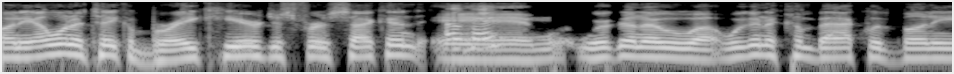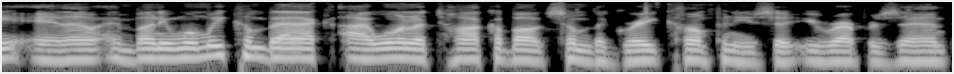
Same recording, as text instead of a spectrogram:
Bunny, I want to take a break here just for a second, okay. and we're gonna uh, we're gonna come back with Bunny and uh, and Bunny. When we come back, I want to talk about some of the great companies that you represent,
